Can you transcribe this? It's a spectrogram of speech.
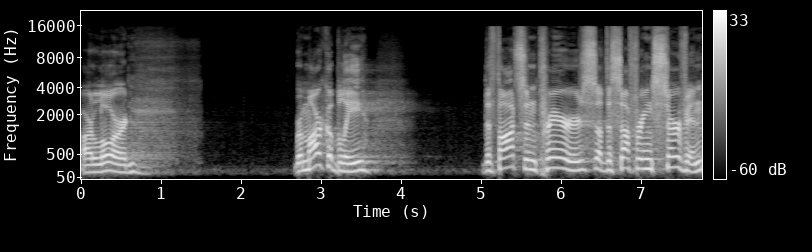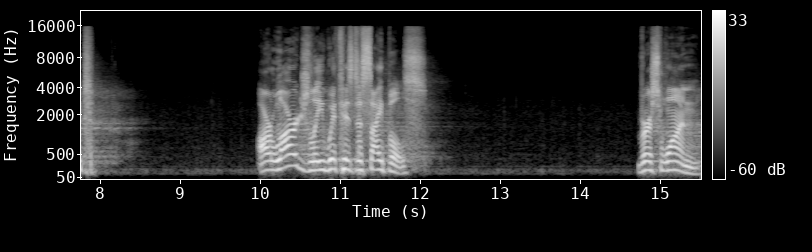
our Lord, remarkably, the thoughts and prayers of the suffering servant are largely with his disciples. Verse 1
